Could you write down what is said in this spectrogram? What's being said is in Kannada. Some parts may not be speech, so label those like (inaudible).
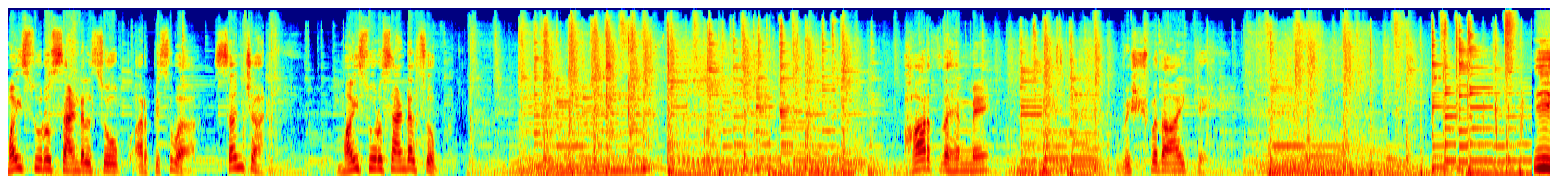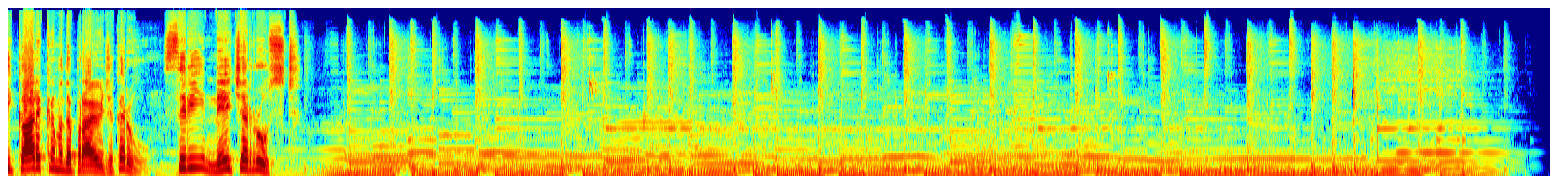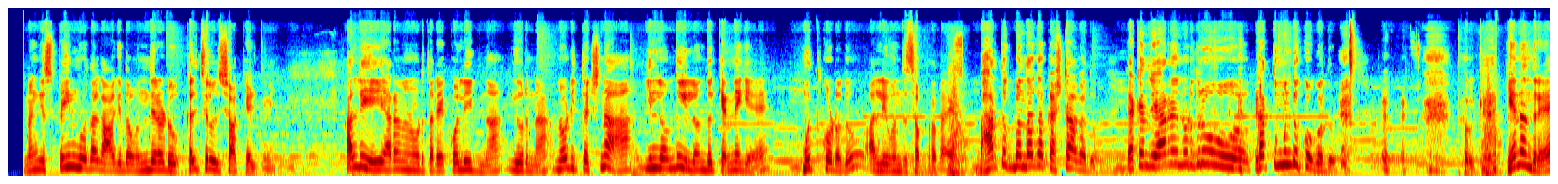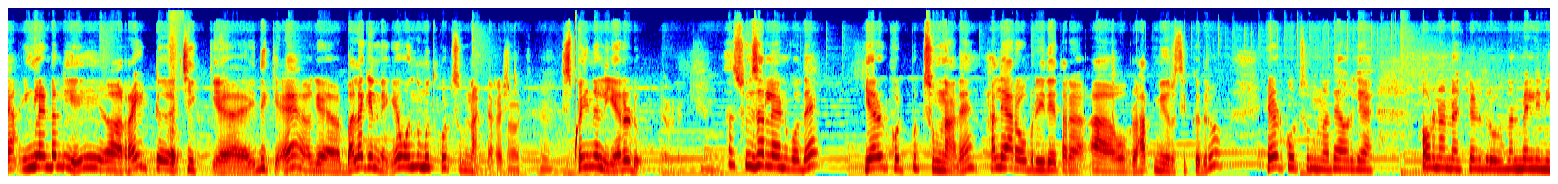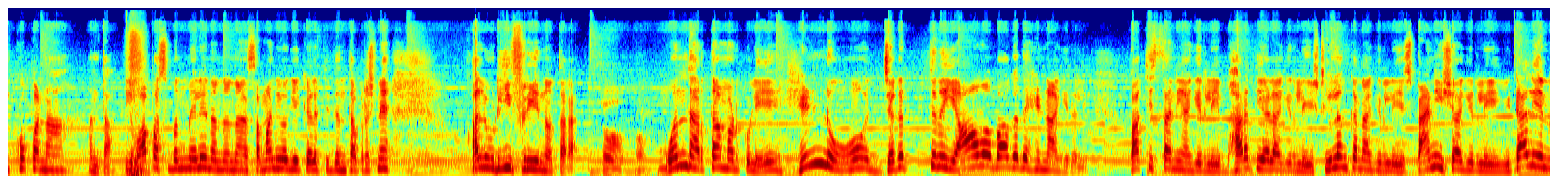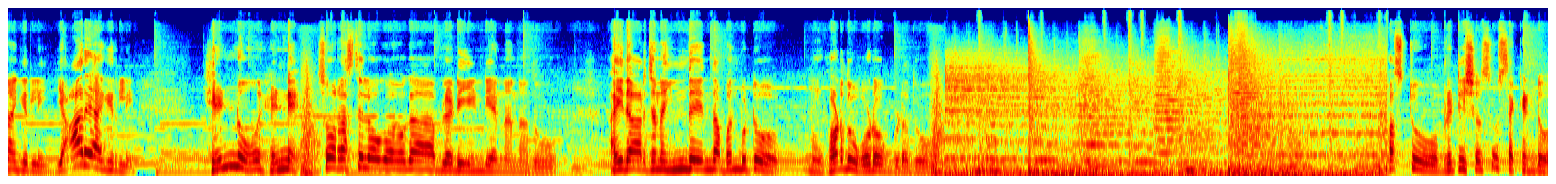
ಮೈಸೂರು ಸ್ಯಾಂಡಲ್ ಸೋಪ್ ಅರ್ಪಿಸುವ ಸಂಚಾರಿ. Mysuru sandal soap. ಭಾರತದ ಹೆಮ್ಮೆ, ವಿಶ್ವದ ಆಯ್ಕೆ. ಈ ಕಾರ್ಯಕ್ರಮದ ಪ್ರಾಯೋಜಕರು ಸಿರಿ ನೇಚರ್ ರೂಸ್ಟ್. ನನಗೆ ಸ್ಪೇನ್ಗೆ ಹೋದಾಗ ಆಗಿದ ಒಂದೆರಡು ಕಲ್ಚರಲ್ ಶಾಕ್ ಹೇಳ್ತೀನಿ. ಅಲ್ಲಿ ಯಾರನ್ನ ನೋಡ್ತಾರೆ ಕೊಲೀಗ್ನ ಇವ್ರನ್ನ ನೋಡಿದ ತಕ್ಷಣ ಇಲ್ಲೊಂದು ಇಲ್ಲೊಂದು ಕೆನ್ನೆಗೆ ಮುತ್ಕೊಡೋದು ಅಲ್ಲಿ ಒಂದು ಸಂಪ್ರದಾಯ. ಭಾರತಕ್ಕೆ ಬಂದಾಗ ಕಷ್ಟ ಆಗೋದು. ಯಾಕಂದ್ರೆ ಯಾರನ್ನ ನೋಡಿದ್ರು ಕತ್ತು ಮುಂದಕ್ಕೆ ಹೋಗೋದು. ಓಕೆ ಇಂಗ್ಲೆಂಡ್ ಅಲ್ಲಿ ರೈಟ್ ಚಿಕ್ ಇದಕ್ಕೆ ಬಲಗೆನ್ನೆಗೆ ಒಂದು ಮುತ್ತು ಕೊಟ್ಟು ಸುಮ್ಮನೆ ಆಗ್ತಾರೆ ಅಷ್ಟೇ ಸ್ಪೇನಲ್ಲಿ ಎರಡು. ಸ್ವಿಟ್ಜರ್ಲೆಂಡ್ಗೆ ಸ್ವಿಟ್ಜರ್ಲ್ಯಾಂಡ್ಗೆ ಹೋದೆ ಎರಡು ಕೊಟ್ಬಿಟ್ಟು ಸುಮ್ಮನಾದೆ ಅಲ್ಲಿ ಯಾರೋ ಒಬ್ರು ಇದೇ ಥರ ಒಬ್ರು ಆತ್ಮೀಯರು ಸಿಕ್ಕಿದ್ರು. ಎರಡು ಕೊಟ್ಟು ಸುಮ್ಮನಾದೆ ಅವ್ರಿಗೆ ಅವ್ರು ನನ್ನ ಕೇಳಿದ್ರು ನನ್ನ ಮೇಲೆ ನಿನಗೆ ಕೋಪನಾ? ಅಂತ. ಇಲ್ಲಿ ವಾಪಸ್ ಬಂದ ಮೇಲೆ ನನ್ನನ್ನು ಸಾಮಾನ್ಯವಾಗಿ ಕೇಳ್ತಿದ್ದಂಥ ಪ್ರಶ್ನೆ ಅಲ್ಲಿ ಹುಡುಗಿ ಫ್ರೀ ಅನ್ನೋ ಥರ. ಒಂದು ಅರ್ಥ ಮಾಡ್ಕೊಳ್ಳಿ ಹೆಣ್ಣು ಜಗತ್ತಿನ ಯಾವ ಭಾಗದ ಹೆಣ್ಣಾಗಿರಲಿ ಪಾಕಿಸ್ತಾನಿ ಆಗಿರಲಿ ಭಾರತೀಯಳಾಗಿರಲಿ ಶ್ರೀಲಂಕನ್ ಆಗಿರಲಿ ಸ್ಪ್ಯಾನಿಷ್ ಆಗಿರಲಿ ಇಟಾಲಿಯನ್ ಆಗಿರಲಿ ಯಾರೇ ಆಗಿರಲಿ ಹೆಣ್ಣು ಹೆಣ್ಣೆ. ಸೊ ರಸ್ತೆಲಿ ಹೋಗುವಾಗ ಬ್ಲಡಿ ಇಂಡಿಯನ್ ಅನ್ನೋದು ಐದಾರು ಜನ ಹಿಂದೆಯಿಂದ ಬಂದ್ಬಿಟ್ಟು ಹೊಡೆದು ಓಡೋಗ್ಬಿಡೋದು. First Britishers second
